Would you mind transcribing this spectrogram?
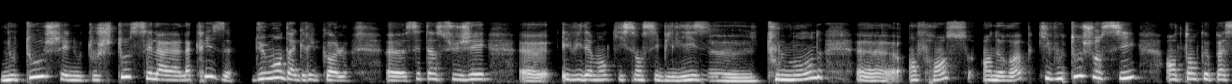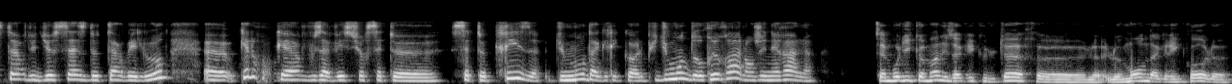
nous touche et nous touche tous, c'est la, crise du monde agricole. Euh, c'est un sujet évidemment qui sensibilise tout le monde en France, en Europe, qui vous touche aussi en tant que pasteur du diocèse de Tarbes et Lourdes. quel regard vous avez sur cette, cette crise du monde agricole, puis du monde rural en général? Symboliquement, les agriculteurs, euh, le, monde agricole,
